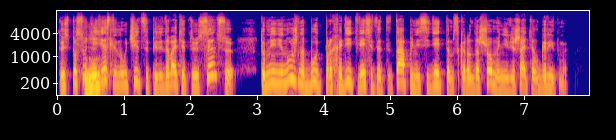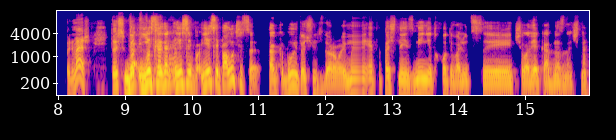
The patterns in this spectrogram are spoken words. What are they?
То есть, по сути, mm-hmm. если научиться передавать эту эссенцию, то мне не нужно будет проходить весь этот этап и не сидеть там с карандашом и не решать алгоритмы. Понимаешь? То есть, да, вот, если, вот так, вот... если, если получится, так будет очень здорово. И мы, это точно изменит ход эволюции человека однозначно.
